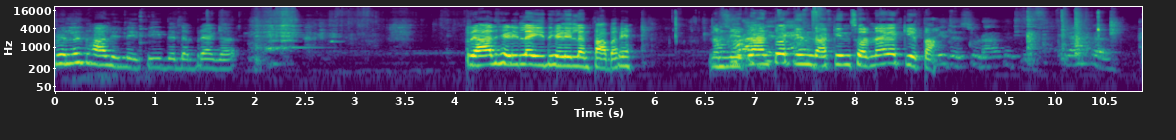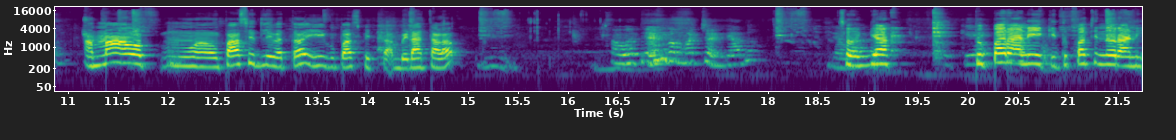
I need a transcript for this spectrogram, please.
ಬೆಲ್ಲದ ಹಾಲು ಇಲ್ಲೈತಿ ಇದು ಡಬ್ರ್ಯಾಗ. ಯಾವ್ದು ಹೇಳಿಲ್ಲ ಇದು ಹೇಳಿಲ್ಲ ಅಂತ ಬರೇ. ನಮ್ಮ ನಿಜ ಅಂತೂ ಆಕಿನ ಆಕಿನ ಸ್ವರ್ಣಾಗ ಕೀರ್ತ. ಅಮ್ಮ ಉಪಾಸ ಇದ್ಲಿ ಇವತ್ತ ಈಗ ಉಪಾಸ ಬಿತ್ತ ಬಿಡತ್ತಾಳ ಸಂಗ್ಯಾ ತುಪ್ಪ ರಾಣಿ ಇಕ್ಕಿ ತುಪ್ಪ ತಿನ್ನೋ ರಾಣಿ.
